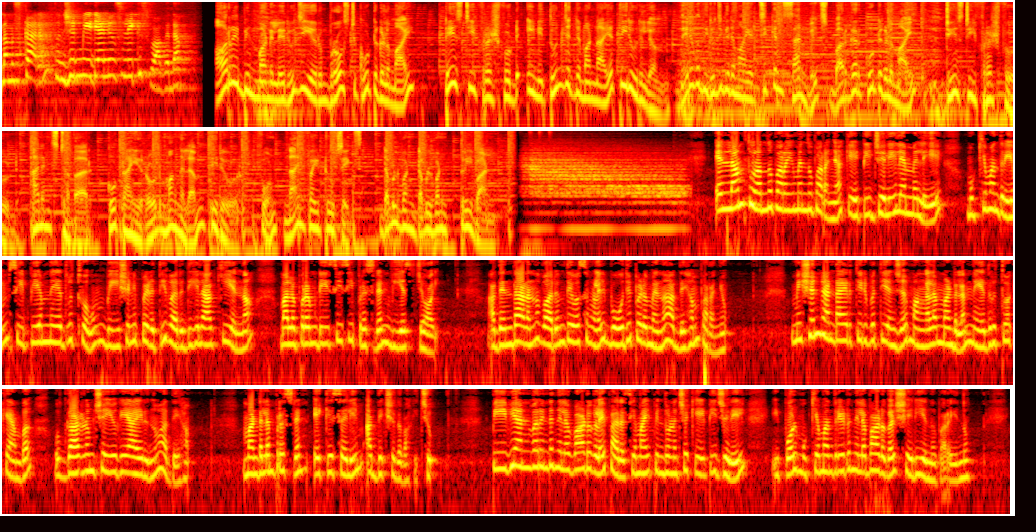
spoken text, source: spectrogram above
നമസ്കാരം. തുഞ്ചൻ മീഡിയ ന്യൂസിലേക്ക് സ്വാഗതം. അറേബ്യൻ മണ്ണിലെ രുചിയേറും ബ്രോസ്റ്റ് കൂട്ടുകളുമായി ടേസ്റ്റി ഫ്രഷ് ഫുഡ് ഇനി തുഞ്ചന്റെ മണ്ണായ തിരൂരിലും. നിരവധി രുചികരമായ chicken sandwich burger കൂട്ടുകളുമായി tasty fresh food. Alan tower Koottayi road Mangalam Tirur. Phone nine five two six double one double one three one. എല്ലാം തുറന്നു പറയുമെന്ന് പറഞ്ഞ K T Jaleel M L എയെ മുഖ്യമന്ത്രിയും സി പി എം നേതൃത്വവും ഭീഷണിപ്പെടുത്തി വരുതിയിലാക്കിയെന്ന് Malappuram D C C president V S Joy. അതെന്താണെന്ന് വരും ദിവസങ്ങളിൽ ബോധ്യപ്പെടുമെന്ന് അദ്ദേഹം പറഞ്ഞു. മിഷൻ രണ്ടായിരത്തി ഇരുപത്തിയഞ്ച് മംഗലം മണ്ഡലം നേതൃത്വ ക്യാമ്പ് ഉദ്ഘാടനം ചെയ്യുകയായിരുന്നു അദ്ദേഹം. മണ്ഡലം പ്രസിഡന്റ് എ കെ സലീം അധ്യക്ഷത വഹിച്ചു. പി വി അൻവറിന്റെ നിലപാടുകളെ പരസ്യമായി പിന്തുണച്ച കെ ടി ജലീൽ ഇപ്പോൾ മുഖ്യമന്ത്രിയുടെ നിലപാടുകൾ ശരിയെന്ന് പറയുന്നു.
